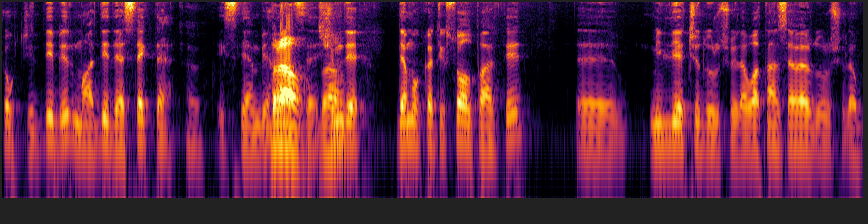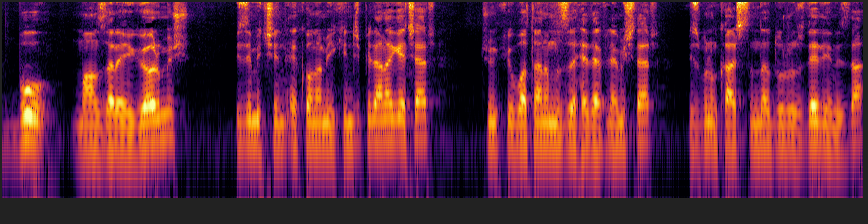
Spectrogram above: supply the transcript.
Çok ciddi bir maddi destek de isteyen bir Bravo, hadise. bravo. Şimdi Demokratik Sol Parti e, milliyetçi duruşuyla, vatansever duruşuyla bu manzarayı görmüş. Bizim için ekonomi ikinci plana geçer. Çünkü vatanımızı hedeflemişler. Biz bunun karşısında dururuz dediğimizde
